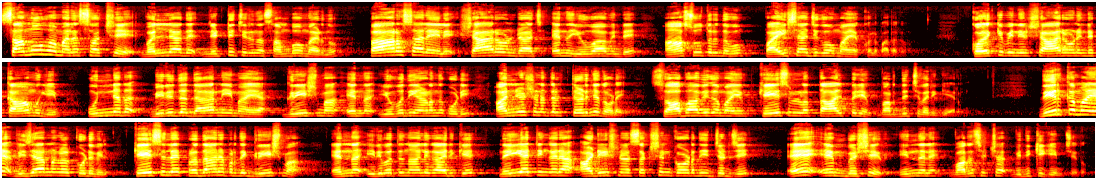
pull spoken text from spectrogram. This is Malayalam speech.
സമൂഹ മനസാക്ഷിയെ വല്ലാതെ ഞെട്ടിച്ചിരുന്ന സംഭവമായിരുന്നു പാറശാലയിലെ ഷാരോൺ രാജ് എന്ന യുവാവിന്റെ ആസൂത്രിതവും പൈശാചികവുമായ കൊലപാതകം. കൊലയ്ക്ക് പിന്നിൽ ഷാരോണിന്റെ കാമുകിയും ഉന്നത ബിരുദധാരണിയുമായ ഗ്രീഷ്മ എന്ന യുവതിയാണെന്ന് കൂടി അന്വേഷണത്തിൽ തെളിഞ്ഞതോടെ സ്വാഭാവികമായും കേസിലുള്ള താല്പര്യം വർദ്ധിച്ചു വരികയായിരുന്നു. ദീർഘമായ വിചാരണകൾക്കൊടുവിൽ കേസിലെ പ്രധാന പ്രതി ഗ്രീഷ്മ എന്ന ഇരുപത്തിനാലുകാരിക്ക് നെയ്യാറ്റിങ്കര അഡീഷണൽ സെക്ഷൻ കോടതി ജഡ്ജി എ എം ബഷീർ ഇന്നലെ വധശിക്ഷ വിധിക്കുകയും ചെയ്തു.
